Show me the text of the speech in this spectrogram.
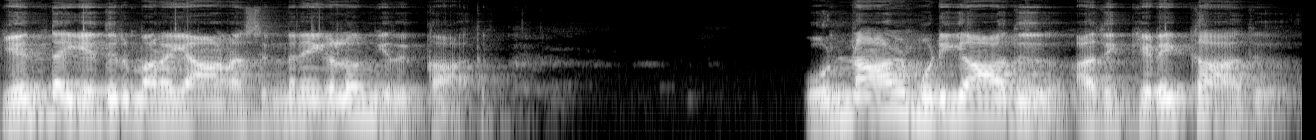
எந்த எதிர்மறையான சிந்தனைகளும் இருக்காது. உன்னால் முடியாது அது கிடைக்காது.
